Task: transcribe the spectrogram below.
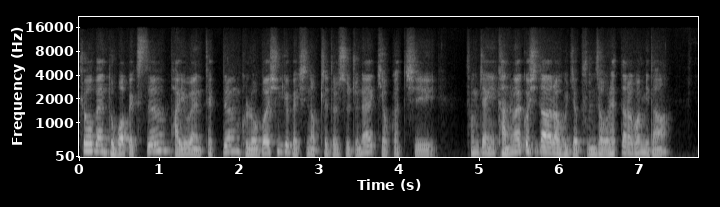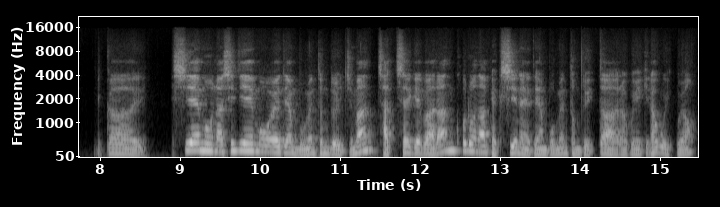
큐어밴, 도바백스, 바이오엔텍 등 글로벌 신규 백신 업체들 수준의 기업 가치 성장이 가능할 것이다라고 이제 분석을 했다라고 합니다. 그러니까 CMO나 CDMO에 대한 모멘텀도 있지만 자체 개발한 코로나 백신에 대한 모멘텀도 있다라고 얘기를 하고 있고요.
